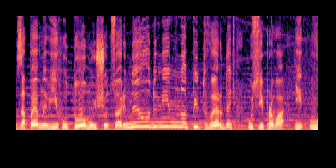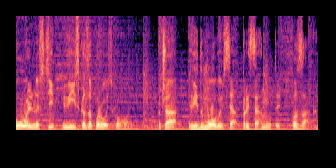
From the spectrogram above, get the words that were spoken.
запевнив їх у тому, що цар неодмінно підтвердить усі права і вольності війська Запорозького, хоча відмовився присягнути козакам.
